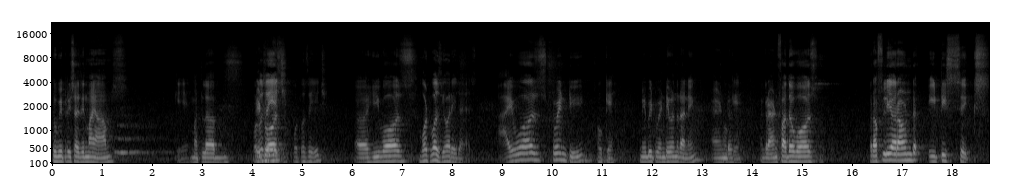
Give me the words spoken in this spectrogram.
to be precise in my arms मतलब what it was was age what was the age uh, he was what was your age i asked I was 20 okay maybe 21 running and Okay. my grandfather was roughly around 86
